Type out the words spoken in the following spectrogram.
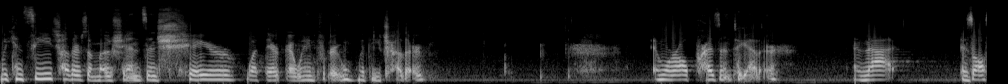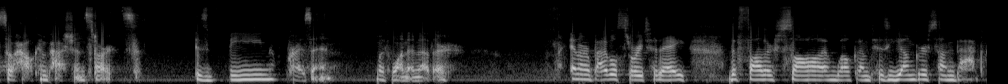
We can see each other's emotions and share what they're going through with each other. And we're all present together. And that is also how compassion starts, is being present with one another. In our Bible story today, the father saw and welcomed his younger son back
